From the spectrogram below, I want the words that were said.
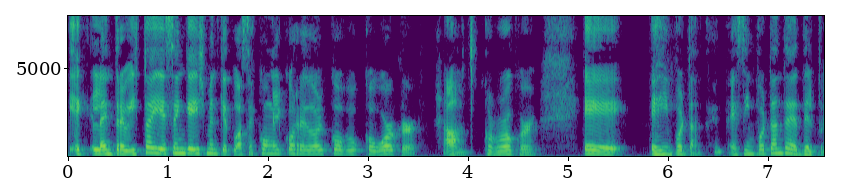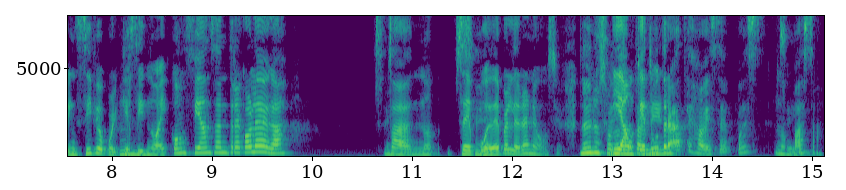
eh, la entrevista y ese engagement que tú haces con el corredor co- coworker, um, coworker, eh, es importante. Es importante desde el principio porque si no hay confianza entre colegas, Sí. o sea, no, se Sí. puede perder el negocio. No, y Y aunque tú trates, a veces, pues, no Sí. pasa.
